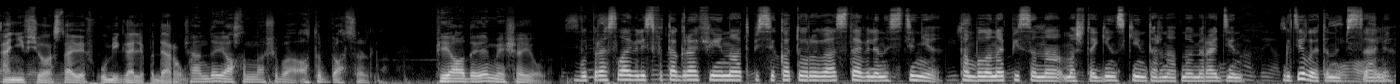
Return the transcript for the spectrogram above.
они все оставив, убегали по дорогам. Вы прославились фотографией и надписи, которую вы оставили на стене. Там было написано «Маштагинский интернат номер один». Где вы это написали?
